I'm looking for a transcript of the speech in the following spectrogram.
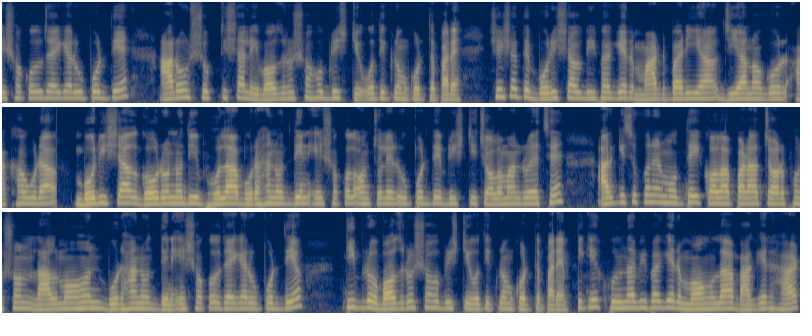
এই সকল জায়গার উপর দিয়ে আরও শক্তিশালী বজ্রসহ বৃষ্টি অতিক্রম করতে পারে। সেই সাথে বরিশাল বিভাগের মাঠবাড়িয়া, জিয়ানগর, আখাউড়া, বরিশাল, গৌরনদী, ভোলা, বুরহানুদ্দিন এই সকল অঞ্চলের উপর দিয়ে বৃষ্টি চলমান রয়েছে। আর কিছুক্ষণের মধ্যেই কলাপাড়া, চরফসন, লালমোহন, বুরহানুদ্দিন এই সকল জায়গার উপর দিয়েও তীব্র বজ্রসহ বৃষ্টি অতিক্রম করতে পারে। এদিকে খুলনা বিভাগের মংলা, বাগেরহাট,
